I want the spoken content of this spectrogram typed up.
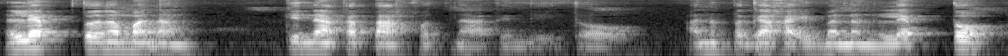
lepto naman ang kinakatakot natin dito. Anong pagkakaiba ng lepto?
